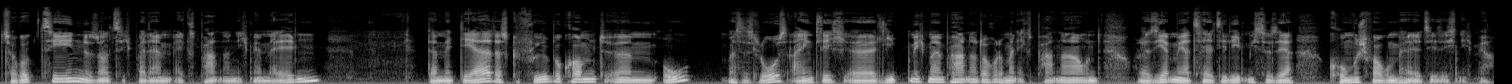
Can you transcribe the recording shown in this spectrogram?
zurückziehen, du sollst dich bei deinem Ex-Partner nicht mehr melden, damit der das Gefühl bekommt, ähm, oh, was ist los? Eigentlich äh, liebt mich mein Partner doch oder mein Ex-Partner und oder sie hat mir erzählt, sie liebt mich so sehr. Komisch, warum meldet sie sich nicht mehr?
